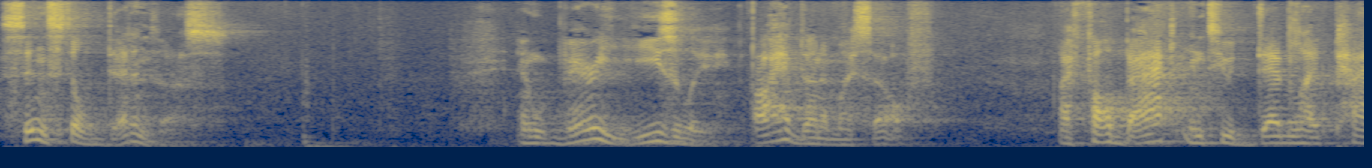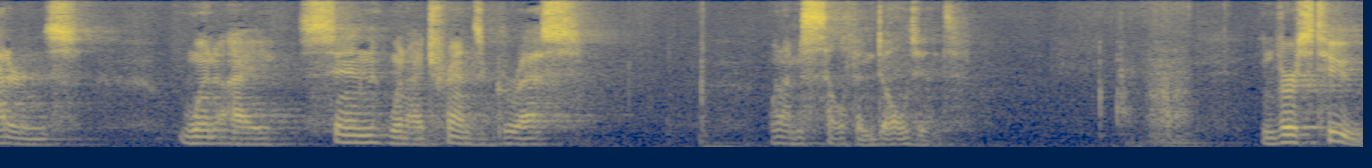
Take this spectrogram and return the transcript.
sin still deadens us. And very easily, I have done it myself. I fall back into dead like patterns when I sin, when I transgress, when I'm self indulgent. In verse 2,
